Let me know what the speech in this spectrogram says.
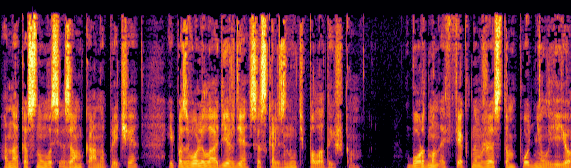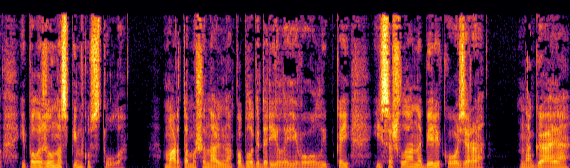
она коснулась замка на плече и позволила одежде соскользнуть по лодыжкам. Бордман эффектным жестом поднял ее и положил на спинку стула. Марта машинально поблагодарила его улыбкой и сошла на берег озера, нагая,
